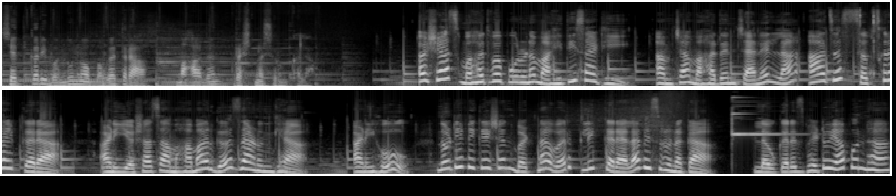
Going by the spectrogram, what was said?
शेतकरी बंधूंनो बघत राहा महादन प्रश्न शृंखला. अशाच महत्त्वपूर्ण माहितीसाठी आमच्या महादन चॅनेलला आजच सबस्क्राईब करा आणि यशाचा महामार्ग जाणून घ्या. आणि हो नोटिफिकेशन बटनावर क्लिक करायला विसरू नका. लवकरच भेटूया पुन्हा.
